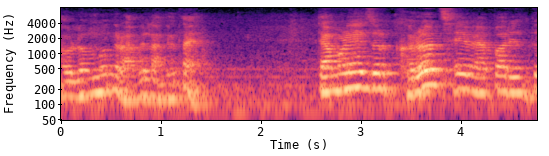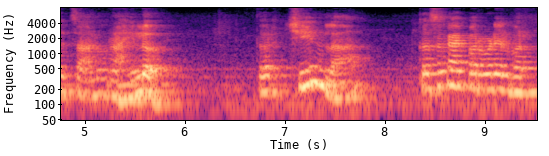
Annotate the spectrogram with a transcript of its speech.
अवलंबून राहावं लागत आहे. त्यामुळे जर खरंच हे व्यापार युद्ध चालू राहिलं तर चीनला कसं काय परवडेल बरं?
